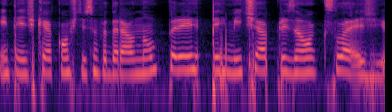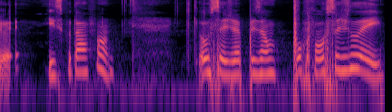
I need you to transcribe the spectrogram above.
entende que a Constituição Federal não permite a prisão ex lege, isso que eu estava falando. Ou seja, prisão por força de lei.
